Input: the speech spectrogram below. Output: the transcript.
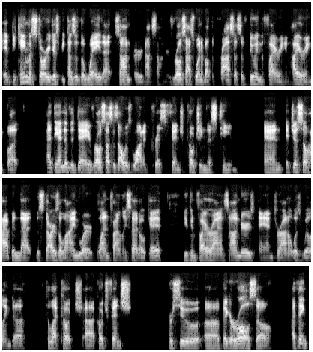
it became a story just because of the way that Son or not Saunders, Rosas went about the process of doing the firing and hiring. But at the end of the day, Rosas has always wanted Chris Finch coaching this team. And it just so happened that the stars aligned where Glenn finally said, okay, you can fire Ryan Saunders. And Toronto was willing to, to let coach, uh, coach Finch pursue a bigger role. So I think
